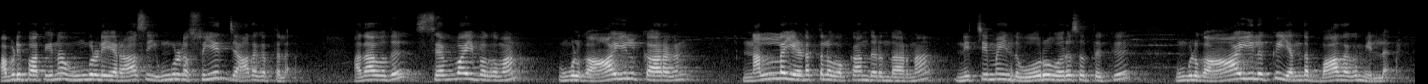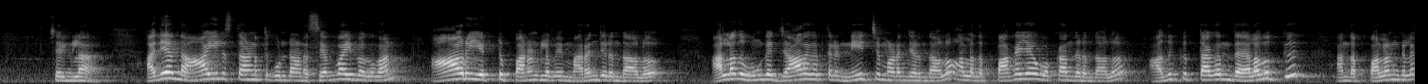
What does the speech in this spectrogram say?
அப்படி பார்த்தீங்கன்னா உங்களுடைய ராசி உங்களோட சுய ஜாதகத்தில் அதாவது செவ்வாய் பகவான் உங்களுக்கு ஆயுள் காரகன் நல்ல இடத்துல உக்காந்துருந்தார்னா நிச்சயமாக இந்த ஒரு வருஷத்துக்கு உங்களுக்கு ஆயுளுக்கு எந்த பாதகம் இல்லை. சரிங்களா? அதே அந்த ஆயுள் ஸ்தானத்துக்கு உண்டான செவ்வாய் பகவான் ஆறு எட்டு பன்னெண்டில் போய் மறைஞ்சிருந்தாலோ அல்லது உங்கள் ஜாதகத்தில் நீச்சம் அடைஞ்சிருந்தாலோ அல்லது பகையாக உக்காந்துருந்தாலோ அதுக்கு தகுந்த அளவுக்கு அந்த பலன்களை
